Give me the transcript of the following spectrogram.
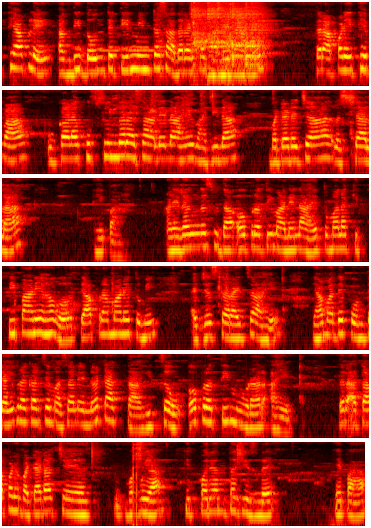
इथे आपले अगदी दोन ते तीन मिनटं साधारणतः झालेले आहे. तर आपण इथे पहा उकाळा खूप सुंदर असा आलेला आहे भाजीला बटाट्याच्या रश्श्याला. हे पहा. आणि रंगसुद्धा अप्रतिम आलेला आहे. तुम्हाला किती पाणी हवं त्याप्रमाणे तुम्ही ॲडजस्ट करायचं आहे. ह्यामध्ये कोणत्याही प्रकारचे मसाले न टाकता ही चव अप्रतिम होणार आहे. तर आता आपण बटाटा चे बघूया कितपर्यंत शिजले. हे पहा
